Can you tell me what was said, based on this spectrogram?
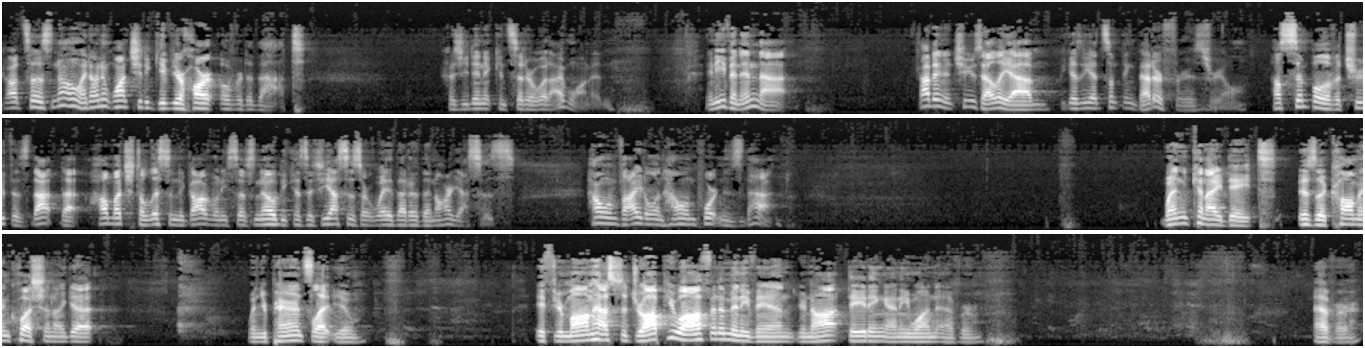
And God says, No, I don't want you to give your heart over to that because you didn't consider what I wanted. And even in that, God didn't choose Eliab because he had something better for Israel. How simple of a truth is that? That how much to listen to God when he says no because his yeses are way better than our yeses. How vital and how important is that? When can I date? Is a common question I get. When your parents let you. If your mom has to drop you off in a minivan, you're not dating anyone ever. Ever.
